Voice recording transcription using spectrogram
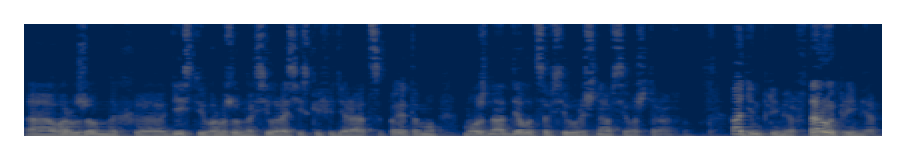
а, вооруженных э, действий вооруженных сил Российской Федерации. Поэтому можно отделаться всего лишь навсего штрафа. Один пример. Второй пример.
